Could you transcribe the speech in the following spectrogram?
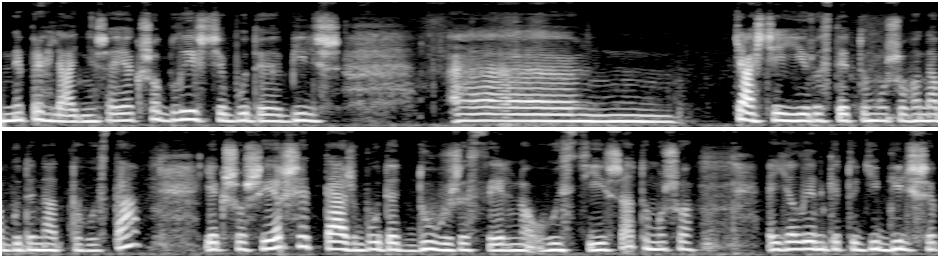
неприглядніша. Якщо ближче буде більш е, тяжче її рости, тому що вона буде надто густа. Якщо ширше, теж буде дуже сильно густіша, тому що ялинки тоді більше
